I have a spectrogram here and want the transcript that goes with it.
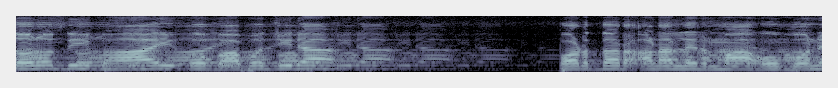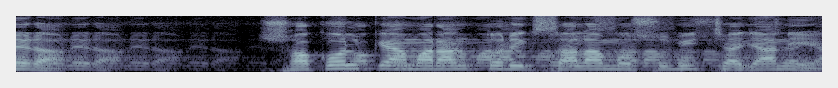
দরদি ভাই ও বাবাজিরা, পর্দার আড়ালের মা ও বোনেরা, সকলকে আমার আন্তরিক সালাম ও শুভেচ্ছা জানিয়ে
